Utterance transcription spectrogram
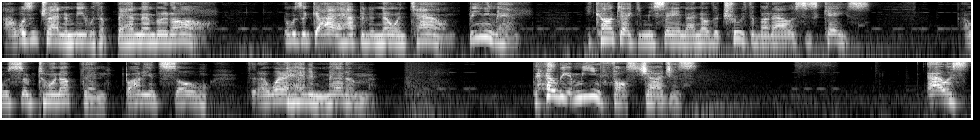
I wasn't trying to meet with a band member at all. It was a guy I happened to know in town, Beanie Man. He contacted me saying I know the truth about Alice's case. I was so torn up then, body and soul, that I went ahead and met him. The hell do you mean, false charges? Alice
